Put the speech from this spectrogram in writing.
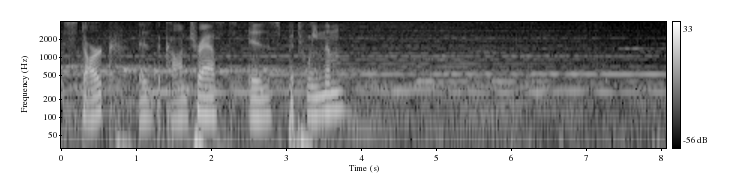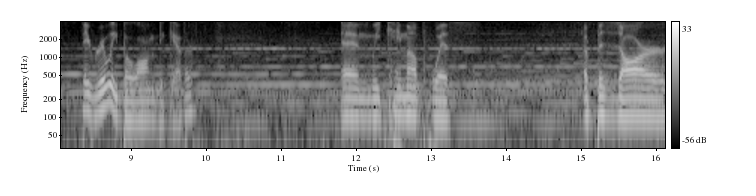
stark as the contrast is between them, they really belong together. And we came up with a bizarre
